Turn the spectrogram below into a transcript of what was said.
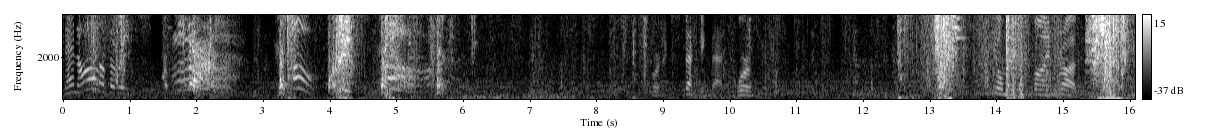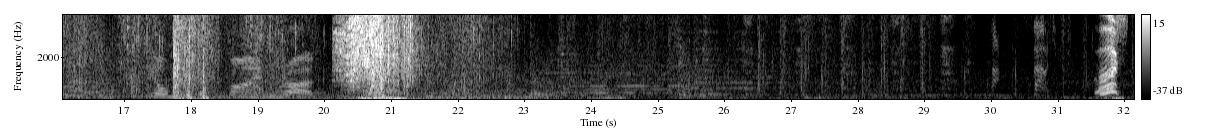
Then all of the reach. Oh. Weren't expecting that, were you? You'll make a fine rug. You'll make a fine rug. Found you. Whoosh!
